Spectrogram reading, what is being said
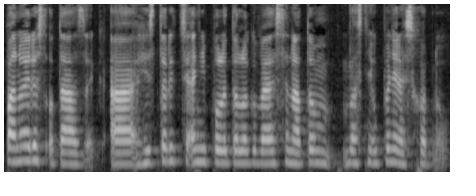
panuje dost otázek a historici ani politologové se na tom vlastně úplně neschodnou.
